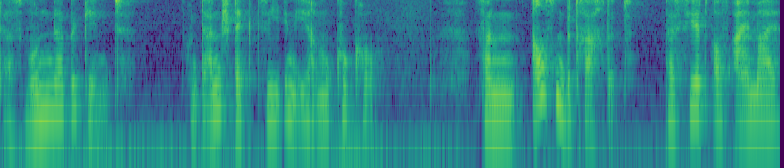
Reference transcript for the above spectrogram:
Das Wunder beginnt. Und dann steckt sie in ihrem Kokon. Von außen betrachtet passiert auf einmal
